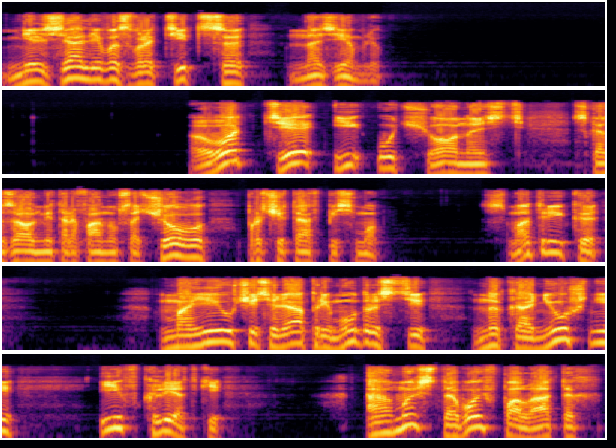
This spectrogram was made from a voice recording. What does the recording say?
нельзя ли возвратиться на землю. «Вот те и ученость», — сказал Митрофан Усачеву, прочитав письмо. «Смотри-ка, мои учителя премудрости на конюшне и в клетке, а мы с тобой в палатах.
